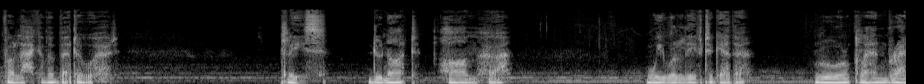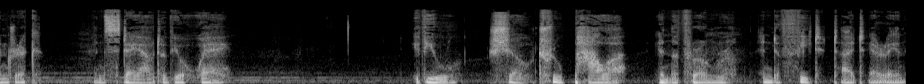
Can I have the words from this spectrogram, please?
for lack of a better word. Please, do not harm her. We will leave together, rule Clan Brandrick, and stay out of your way. If you show true power in the throne room and defeat Titarian,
